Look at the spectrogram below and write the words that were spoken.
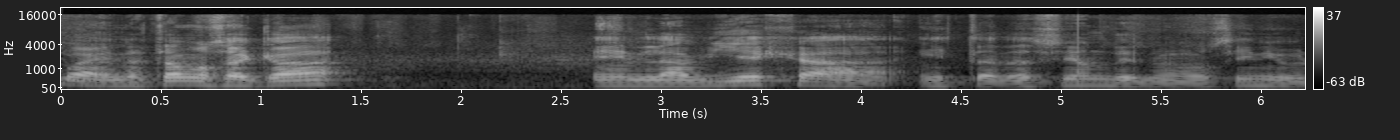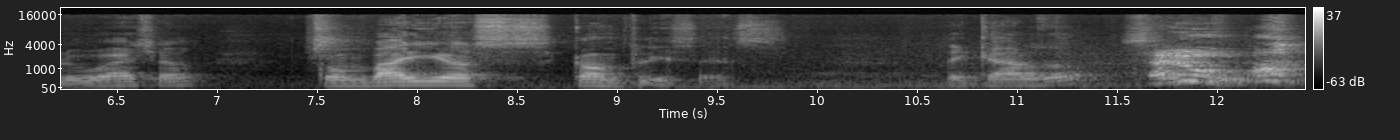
Bueno, estamos acá en la vieja instalación del Nuevo Cine Uruguayo con varios cómplices. Ricardo. ¡Salud! Ah.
